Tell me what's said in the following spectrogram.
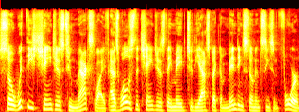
So, with these changes to max life, as well as the changes they made to the aspect of Mending Stone in Season 4,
